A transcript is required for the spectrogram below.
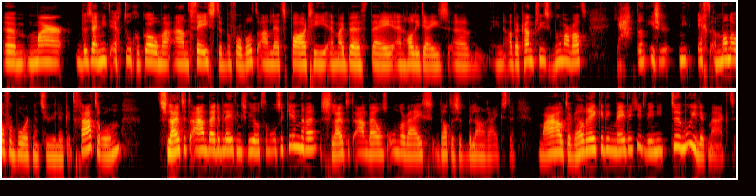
Um, maar we zijn niet echt toegekomen aan feesten, bijvoorbeeld aan Let's Party en My Birthday en Holidays uh, in other countries, ik noem maar wat. Ja, dan is er niet echt een man overboord natuurlijk. Het gaat erom Sluit het aan bij de belevingswereld van onze kinderen. Sluit het aan bij ons onderwijs. Dat is het belangrijkste. Maar houd er wel rekening mee dat je het weer niet te moeilijk maakt.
